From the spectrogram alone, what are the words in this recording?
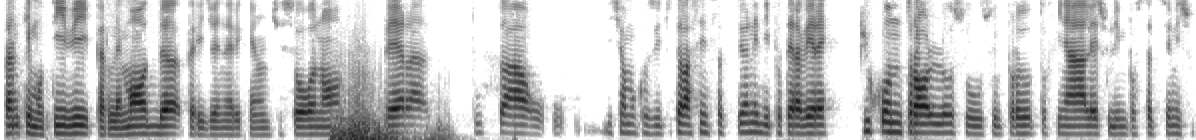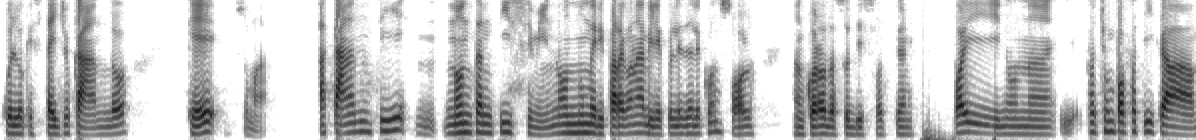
tanti motivi per le mod, per i generi che non ci sono, per tutta, diciamo così, tutta la sensazione di poter avere più controllo su, sul prodotto finale, sulle impostazioni, su quello che stai giocando, che insomma a tanti, non tantissimi, non numeri paragonabili a quelli delle console, ancora da soddisfazioni. Poi non, faccio un po' fatica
